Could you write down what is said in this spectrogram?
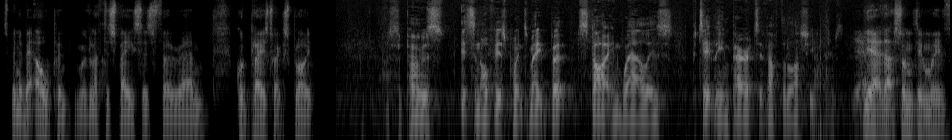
it's been a bit open. We've left the spaces for um, good players to exploit. I suppose it's an obvious point to make, but starting well is particularly imperative after the last few games. Yeah, yeah that's something we've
